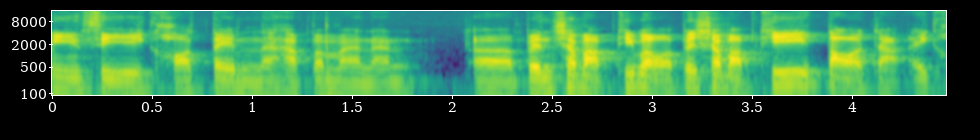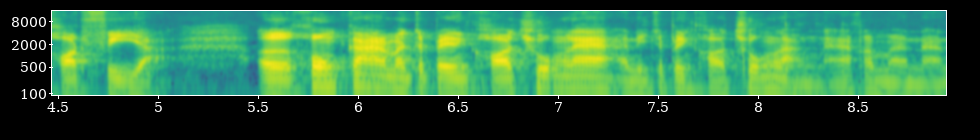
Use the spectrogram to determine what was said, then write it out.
มีอินทรีย์คอสเต็มนะครับประมาณนั้น เอ่อ เป็นฉบับที่แบบว่าเป็นฉบับที่ต่อจากไอคอสฟรีอะ เออโครงการมันจะเป็นคอร์สช่วงแรก อันนี้จะเป็นคอร์สช่วงหลังนะประมาณนั้น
